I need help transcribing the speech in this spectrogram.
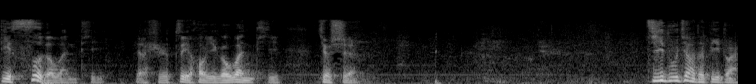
第四个问题也是最后一个问题，就是基督教的弊端。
